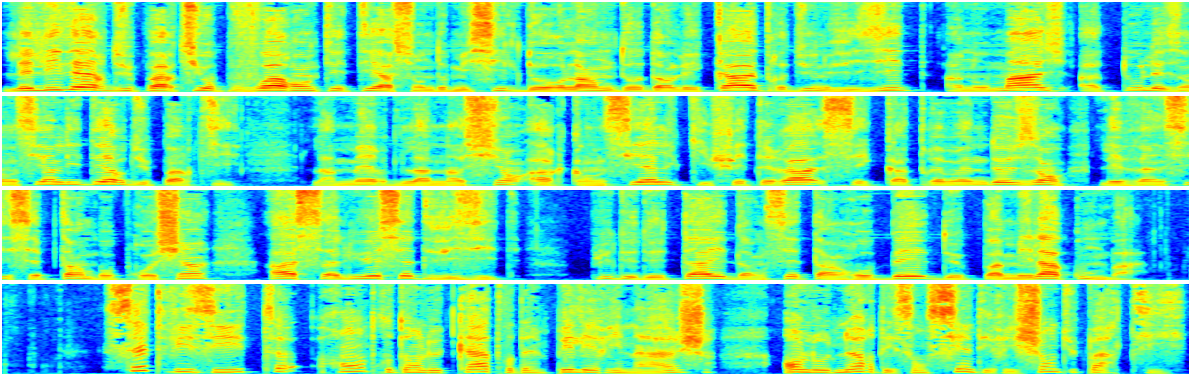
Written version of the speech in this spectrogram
les leaders du parti au pouvoir ont été à son domicile d'Orlando dans le cadre d'une visite en hommage à tous les anciens leaders du parti. La mère de la nation arc-en-ciel, qui fêtera ses 82 ans le 26 septembre prochain, a salué cette visite. Plus de détails dans cet enrobé de Pamela Kumba. Cette visite rentre dans le cadre d'un pèlerinage en l'honneur des anciens dirigeants du parti.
